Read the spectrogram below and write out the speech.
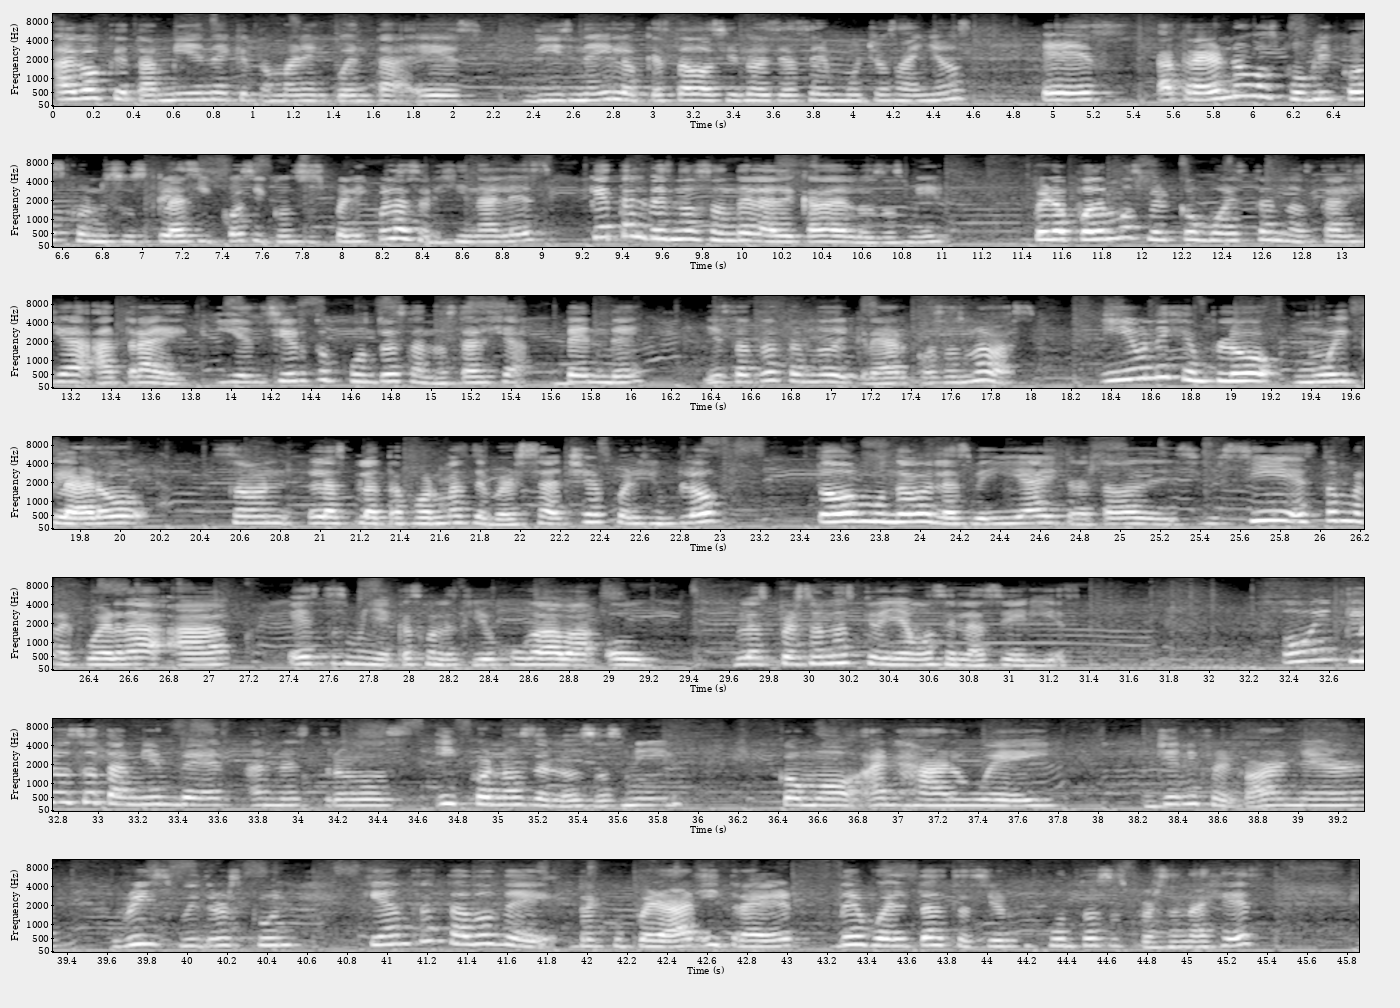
Algo que también hay que tomar en cuenta es Disney, lo que ha estado haciendo desde hace muchos años, es atraer nuevos públicos con sus clásicos y con sus películas originales, que tal vez no son de la década de los 2000, pero podemos ver cómo esta nostalgia atrae y en cierto punto esta nostalgia vende y está tratando de crear cosas nuevas. Y un ejemplo muy claro son las plataformas de Versace, por ejemplo, todo el mundo las veía y trataba de decir, sí, esto me recuerda a estas muñecas con las que yo jugaba o las personas que veíamos en las series. O incluso también ver a nuestros iconos de los 2000 como Anne Hathaway, Jennifer Garner, Reese Witherspoon, que han tratado de recuperar y traer de vuelta hasta cierto punto a sus personajes.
